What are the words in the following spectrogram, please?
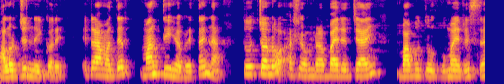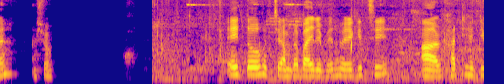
ভালোর জন্যই করে। এটা আমাদের মানতেই হবে, তাই না? তো চলো, আসো আমরা বাইরে যাই। বাবু তো ঘুমাই রয়েছে, আসো। এই তো হচ্ছে আমরা বাইরে বের হয়ে গেছি আর হাঁটি হাঁটি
